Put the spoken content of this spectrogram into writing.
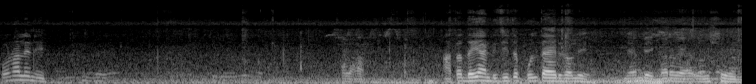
कोण आले नाही आता दही अंडीची तर फुल तयारी चालू आहे. बेकार विषय होईल.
